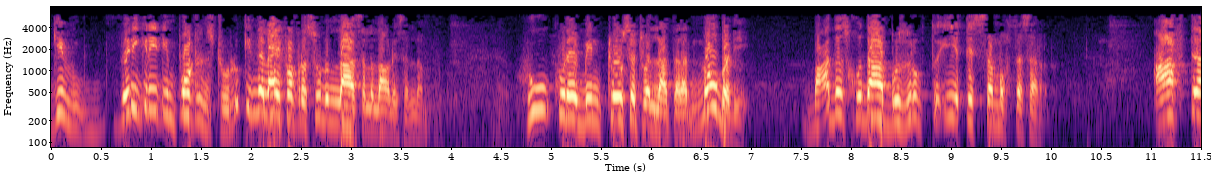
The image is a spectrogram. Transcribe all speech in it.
give very great importance to. Look in the life of Rasulullah sallallahu alaihi wasallam. Who could have been closer to Allah Ta'ala? Nobody. Ba'das khuda buzruk tu qissa mukhtasar. After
